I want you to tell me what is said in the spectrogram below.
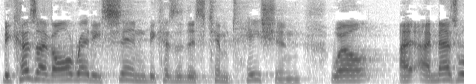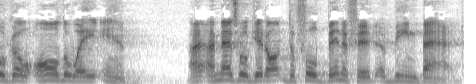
because I've already sinned because of this temptation, well, I, I might as well go all the way in. I, I might as well get all, the full benefit of being bad.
